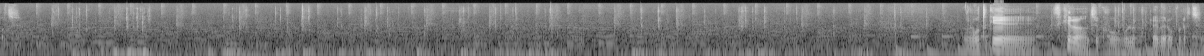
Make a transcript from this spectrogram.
가지. 음, 어떻게 스킬을 안 찍고 레벨업을 했지?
